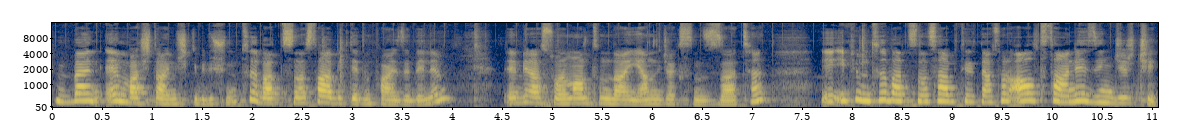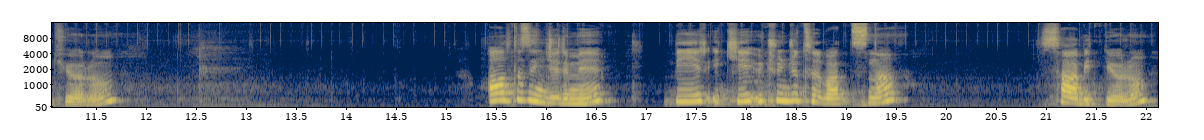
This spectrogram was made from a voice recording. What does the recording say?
şimdi ben en baştaymış gibi düşünün. Tığ battısına sabitledim farz edelim. E, biraz sonra mantığını daha iyi anlayacaksınız zaten. E, ipimi tığ battısına sabitledikten sonra 6 tane zincir çekiyorum. 6 zincirimi 1, 2, 3. tığ battısına sabitliyorum.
